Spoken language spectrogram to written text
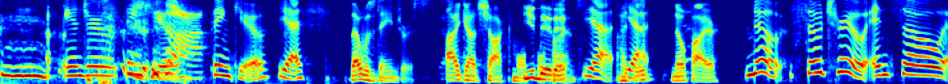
Andrew, thank you. thank you. Yes. That was dangerous. I got shocked multiple times. You did it. Yeah, I yeah. did. No fire. No, so true. And so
